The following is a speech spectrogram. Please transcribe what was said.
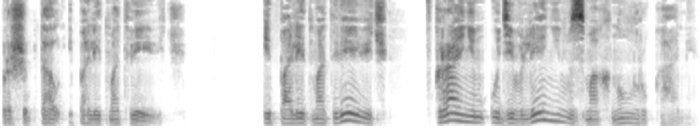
прошептал Ипполит Матвеевич. Ипполит Матвеевич в крайнем удивлении взмахнул руками.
